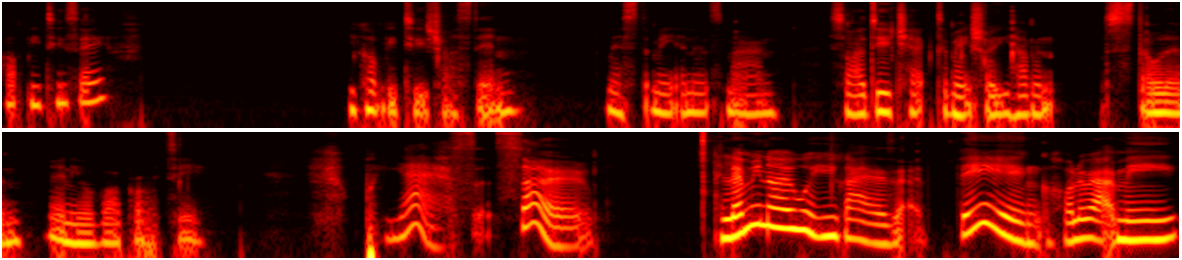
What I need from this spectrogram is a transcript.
can't be too safe? You can't be too trusting mr maintenance man. So i do check to make sure you haven't stolen any of our property. But yes so let me know what you guys think. Holler at me.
